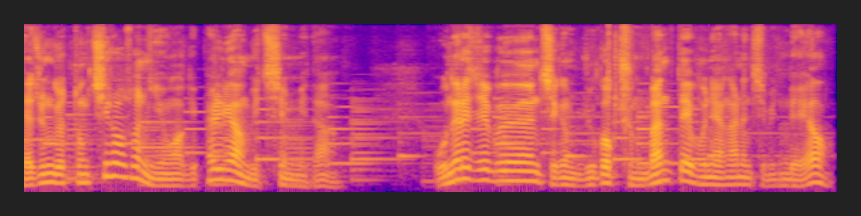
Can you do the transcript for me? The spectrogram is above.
대중교통 7호선 이용하기 편리한 위치입니다. 오늘의 집은 지금 6억 중반대 분양하는 집인데요.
